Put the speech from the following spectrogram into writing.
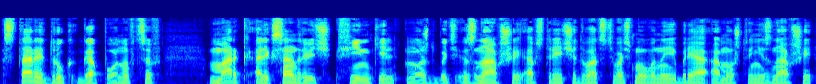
старый друг гапоновцев, Марк Александрович Финкель, может быть, знавший о встрече 28 ноября, а может и не знавший,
